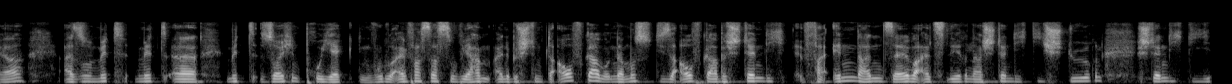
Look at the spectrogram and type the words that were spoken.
Ja, also mit, mit, äh, mit solchen Projekten, wo du einfach sagst, so, wir haben eine bestimmte Aufgabe und dann musst du diese Aufgabe ständig verändern, selber als Lehrender ständig die stören, ständig die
